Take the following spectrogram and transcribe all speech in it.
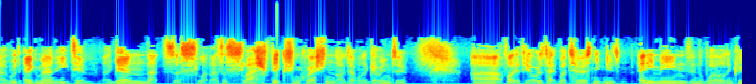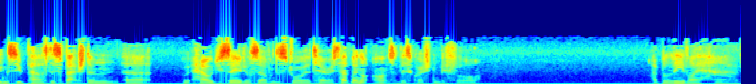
Uh, would Eggman eat him? Again, that's a sl- that's a slash fiction question. I don't want to go into. Uh, if you're attacked by terrorists and you can use any means in the world, including superpowers, dispatch them, uh, how would you save yourself and destroy the terrorists? Have I not answered this question before? I believe I have.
